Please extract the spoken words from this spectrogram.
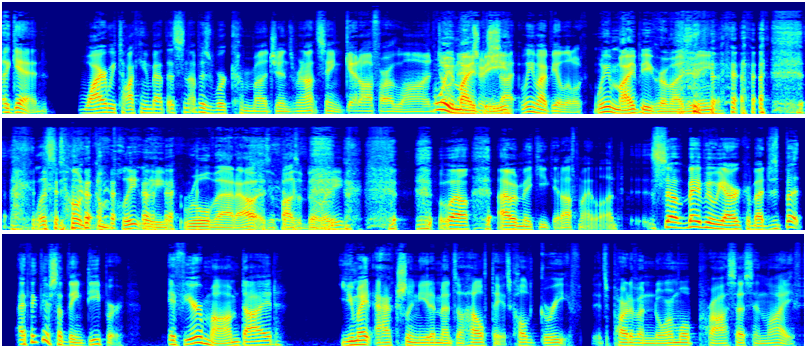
again, why are we talking about this? Not because we're curmudgeons. We're not saying get off our lawn. We might be. We might be a little. We might be curmudgeon Let's don't completely rule that out as a possibility. well, I would make you get off my lawn. So maybe we are curmudgeons, but I think there's something deeper. If your mom died, you might actually need a mental health day. It's called grief. It's part of a normal process in life.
